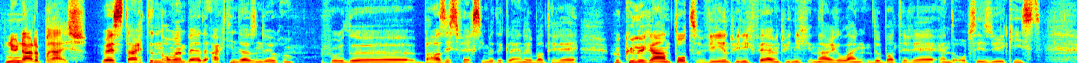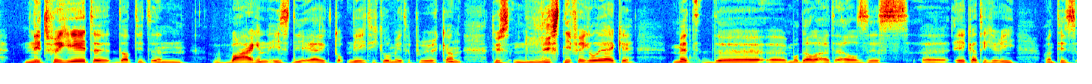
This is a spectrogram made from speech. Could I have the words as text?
Nu naar de prijs. Wij starten om en bij de 18.000 euro voor de basisversie met de kleinere batterij. We kunnen gaan tot 24, 25 naar gelang de batterij en de opties die je kiest. Niet vergeten dat dit een wagen is die eigenlijk tot 90 km per uur kan. Dus liefst niet vergelijken met de eh, modellen uit de L6 eh, want het is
